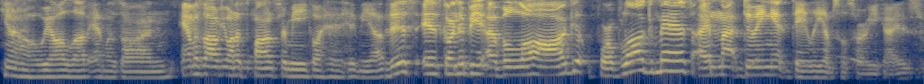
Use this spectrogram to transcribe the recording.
you know, we all love Amazon. Amazon, if you want to sponsor me, go ahead, hit me up. This is going to be a vlog for Vlogmas. I'm not doing it daily. I'm so sorry, you guys.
